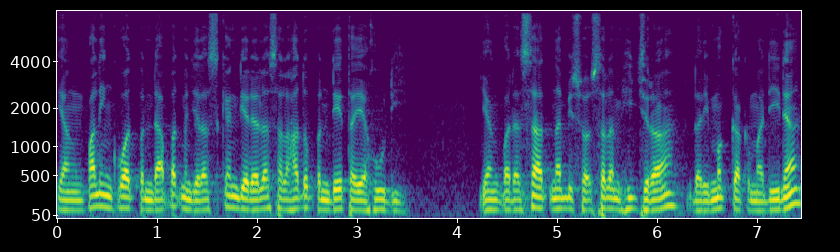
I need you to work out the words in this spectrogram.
yang paling kuat pendapat menjelaskan dia adalah salah satu pendeta Yahudi. Yang pada saat Nabi SAW hijrah dari Mekah ke Madinah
